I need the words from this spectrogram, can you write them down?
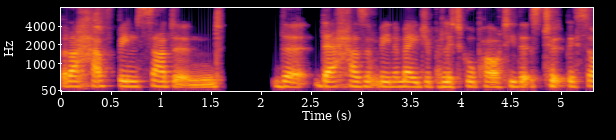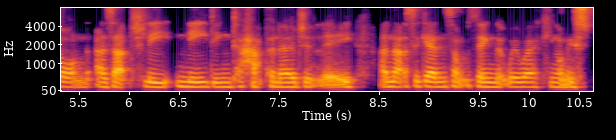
but i have been saddened that there hasn't been a major political party that's took this on as actually needing to happen urgently. And that's again something that we're working on is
